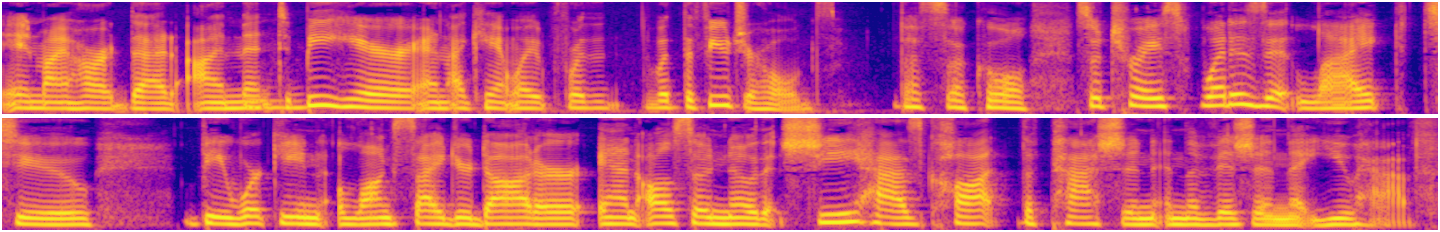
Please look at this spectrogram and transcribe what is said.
in my heart that I'm meant mm-hmm. to be here, and I can't wait for the, what the future holds. That's so cool. So, Trace, what is it like to be working alongside your daughter and also know that she has caught the passion and the vision that you have?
